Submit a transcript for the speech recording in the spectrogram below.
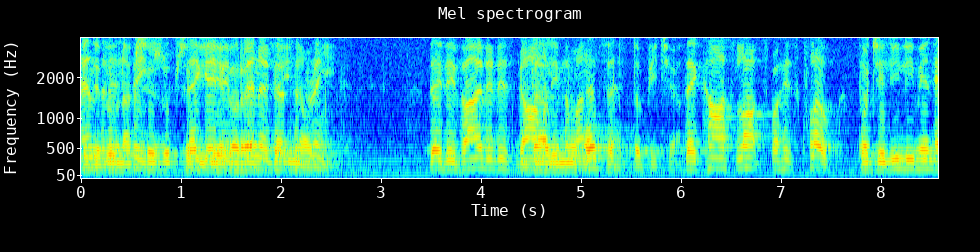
Kiedy był na krzyżu, przebili jego ręce i nogi. Dali mu ocet do picia. Podzielili między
